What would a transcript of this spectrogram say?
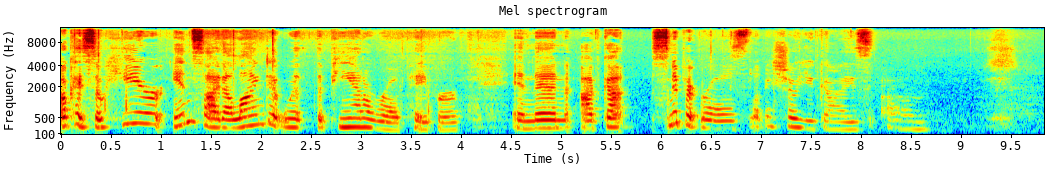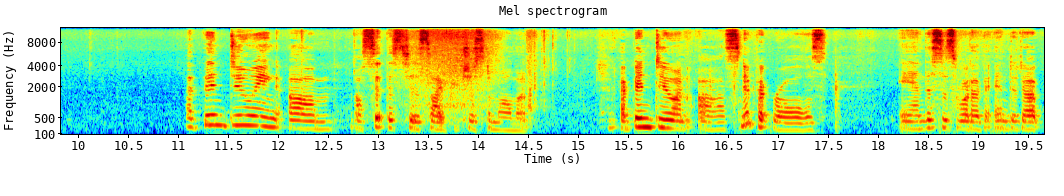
Okay, so here inside I lined it with the piano roll paper. And then I've got snippet rolls. Let me show you guys. Um, I've been doing, um, I'll set this to the side for just a moment. I've been doing uh, snippet rolls, and this is what I've ended up.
